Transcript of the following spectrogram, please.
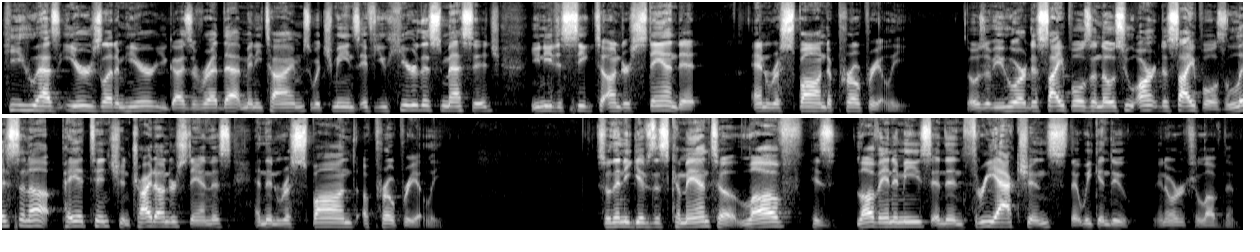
He who has ears, let him hear. You guys have read that many times, which means if you hear this message, you need to seek to understand it and respond appropriately. Those of you who are disciples and those who aren't disciples, listen up, pay attention, try to understand this, and then respond appropriately. So then he gives this command to love his love enemies and then three actions that we can do in order to love them.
